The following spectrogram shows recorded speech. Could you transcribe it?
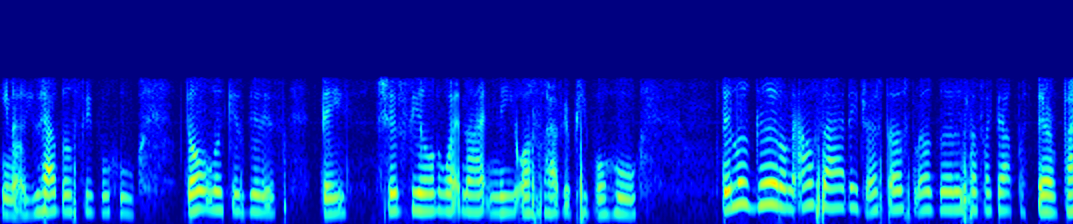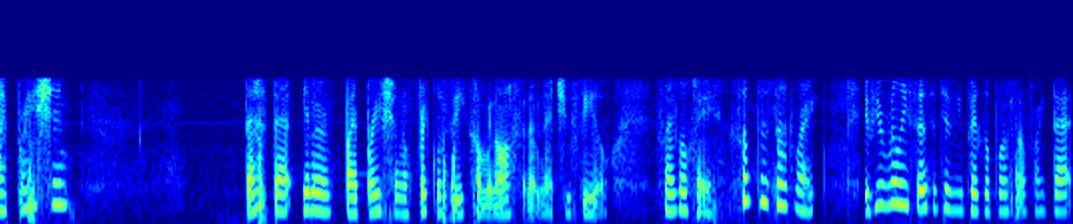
You know, you have those people who don't look as good as they should feel and whatnot, and then you also have your people who they look good on the outside, they dressed up, smell good and stuff like that, but their vibration that's that inner vibrational frequency coming off of them that you feel. It's like, okay, something's not right if you're really sensitive, you pick up on stuff like that.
